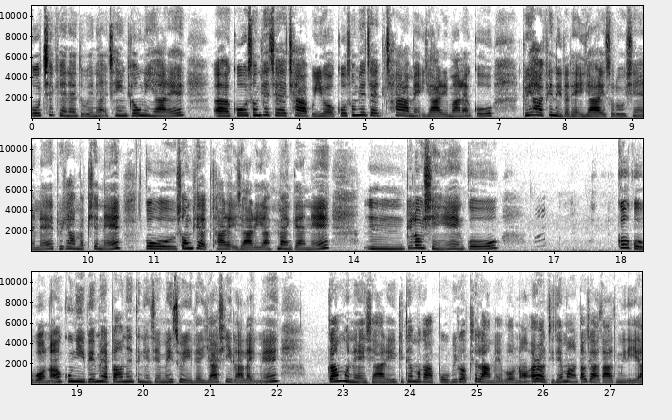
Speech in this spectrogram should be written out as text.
ကိုချစ်ခင်တဲ့သူတွေနဲ့အချိန်ဖြုံးနေရတယ်အာကိုဆုံးဖြတ်ချက်ချပြီးတော့ကိုဆုံးဖြတ်ချက်ချရမယ့်အရာတွေမှာလည်းကိုတွေးဟာဖြစ်နေတဲ့အရာတွေဆိုလို့ရှိရင်လည်းတွေးဟာမဖြစ်နဲ့ကိုဆုံးဖြတ်ထားတဲ့အရာတွေကမှန်ကန်တယ်อืมပြီးလို့ရှိရင်ကိုကိုကိုပေါ့နော်ကုညီပေးမဲ့ပေါင်းတဲ့တငယ်ချင်းမိတ်ဆွေတွေလည်းရရှိလာလိုက်မယ် ကောင်းမွန်တဲ့အရာတွေဒီထက်မကပိုပြီးတော့ဖြစ်လာမယ်ပေါ့နော်အဲ့တော့ဒီထဲမှာတောက်ကြသားသမီးတွေက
